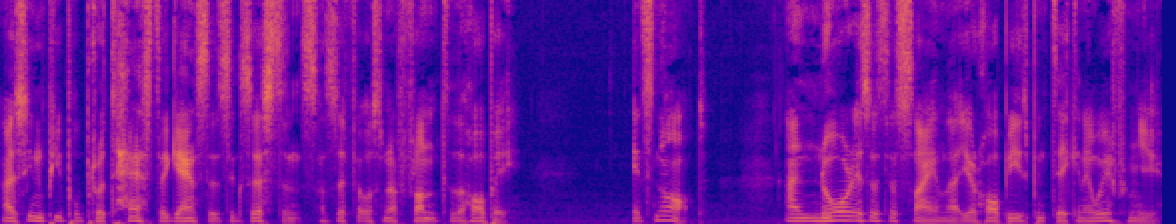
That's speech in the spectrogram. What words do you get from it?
I've seen people protest against its existence as if it was an affront to the hobby. It's not, and nor is it a sign that your hobby has been taken away from you.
